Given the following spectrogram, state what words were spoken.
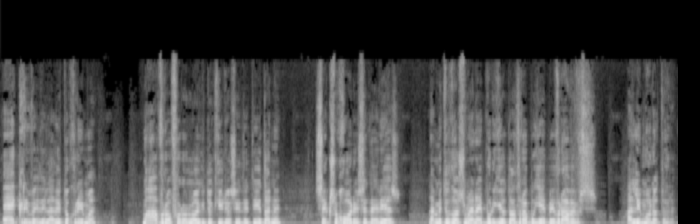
έκρυβε δηλαδή το χρήμα, μαύρο φορολόγητο κύριος ιδιωτή ήταν, σε εξωχώριες εταιρείες, να μην του δώσουμε ένα Υπουργείο του ανθρώπου για επιβράβευση. Αλίμονα τώρα.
